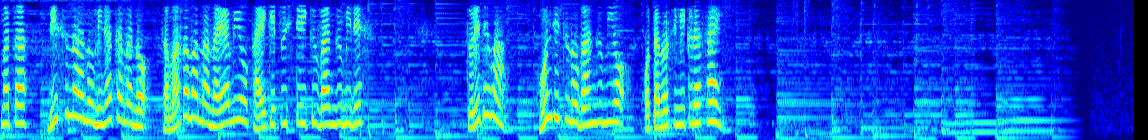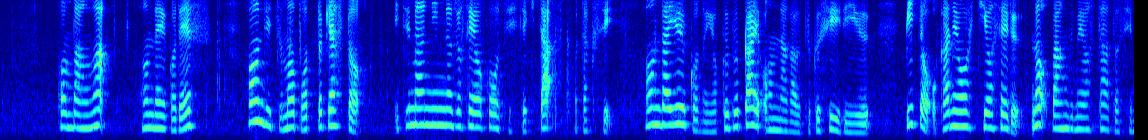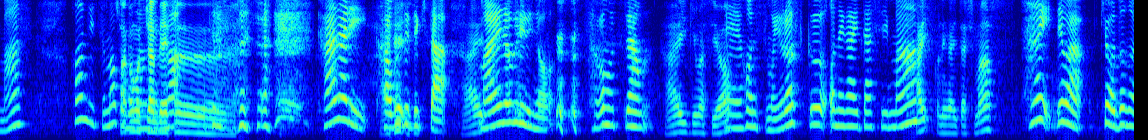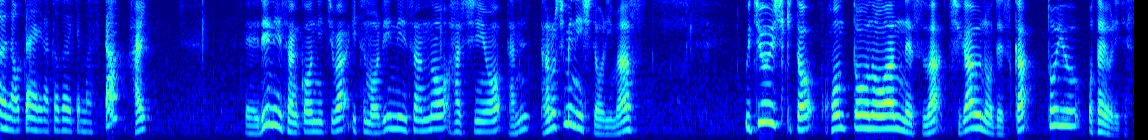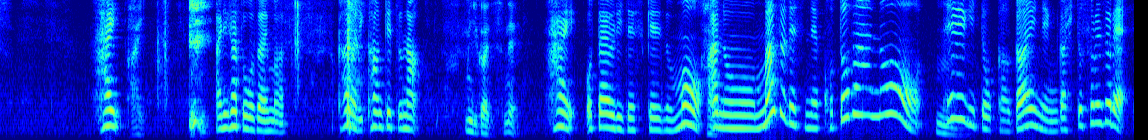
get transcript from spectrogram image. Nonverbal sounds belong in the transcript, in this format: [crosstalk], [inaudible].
また、リスナーの皆様の様々な悩みを解決していく番組です。それでは、本日の番組をお楽しみください。こんばんは、本田由子です。本日もポッドキャスト1万人の女性をコーチしてきた私、本田優子の欲深い女が美しい理由、美とお金を引き寄せるの番組をスタートします。本日もこの坂本ちゃんです。[laughs] かなりかぶせてきたはい。前のめりの [laughs] 坂本ちゃん、はい、行きますよ。えー本日もよろしくお願いいたします。はい、お願いいたします。はい、では今日はどのようなお便りが届いてますか？はい。えー、リンリンさんこんにちは。いつもリンリンさんの発信をたね楽しみにしております。宇宙意識と本当のワンネスは違うのですか？というお便りです。はい、はい。[clears throat] ありがとうございます。かなり簡潔な [clears throat] 短いですね。はい、お便りですけれども、はいあのまずですね言葉のうん定義とか概念が人それぞれ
